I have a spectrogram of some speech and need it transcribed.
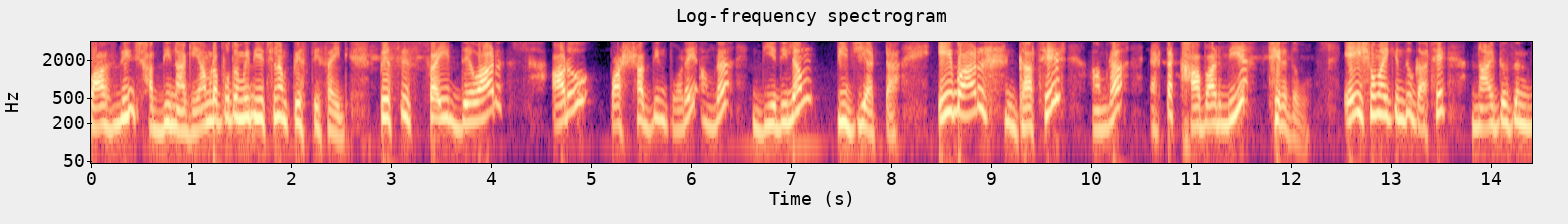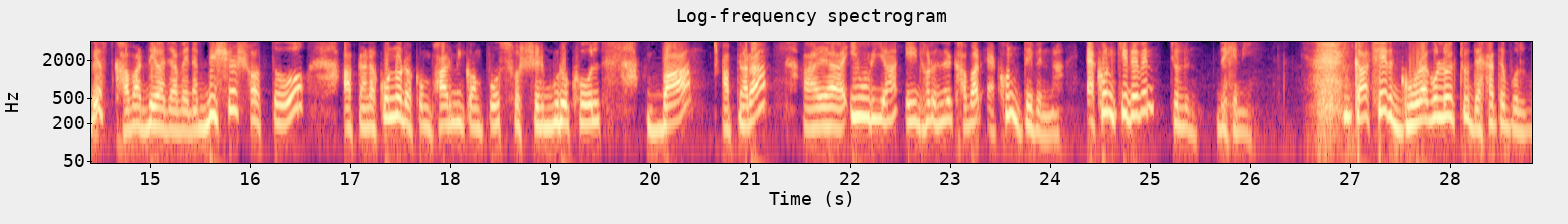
পাঁচ দিন, সাত দিন আগে। আমরা প্রথমে দিয়েছিলাম পেস্টিসাইড পেস্টিসাইড দেওয়ার আরও পাঁচ, সাত দিন পরে আমরা দিয়ে দিলাম পিজিআরটা এবার গাছে আমরা একটা খাবার দিয়ে ছেড়ে দেবো। এই সময় কিন্তু গাছে নাইট্রোজেন বেস্ট খাবার দেওয়া যাবে না। বিশেষত আপনারা কোনো রকম ভার্মি কম্পোস্ট শস্যের গুঁড়ো খোল বা আপনারা ইউরিয়া এই ধরনের খাবার এখন দেবেন না। এখন কি দেবেন? চলুন দেখে নিই। গাছের গোড়াগুলো একটু দেখাতে বলব।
